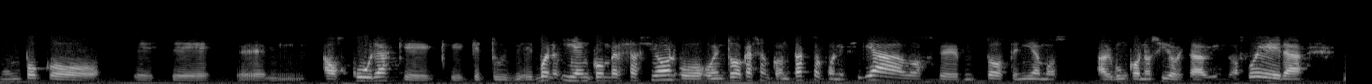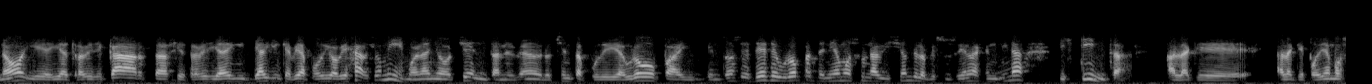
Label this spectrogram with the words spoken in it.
un poco este, eh, a oscuras que, que, bueno, y en conversación o, en todo caso en contacto con exiliados, eh, todos teníamos algún conocido que estaba viviendo afuera, ¿no? Y, a través de cartas y a través de, alguien que había podido viajar. Yo mismo, en el año 80, en el verano del 80, pude ir a Europa y, entonces desde Europa teníamos una visión de lo que sucedía en la Argentina distinta a la que a la que podíamos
